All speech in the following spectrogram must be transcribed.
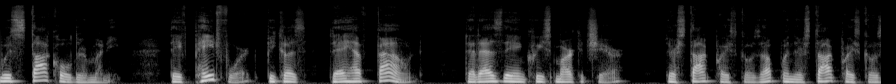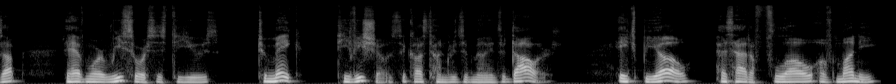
with stockholder money. They've paid for it because they have found that as they increase market share, their stock price goes up. When their stock price goes up, they have more resources to use to make TV shows that cost hundreds of millions of dollars. HBO has had a flow of money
